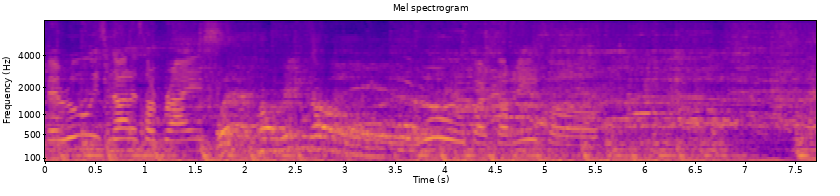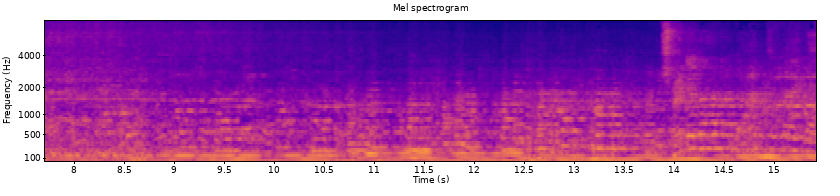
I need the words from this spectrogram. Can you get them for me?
Peru is not a surprise. Puerto Rico. Ooh, Puerto Rico. Trinidad and Tobago.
